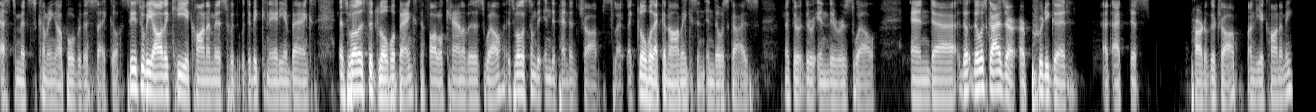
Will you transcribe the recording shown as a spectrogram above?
estimates coming up over this cycle. So these will be all the key economists with, with the big Canadian banks, as well as the global banks that follow Canada as well, as well as some of the independent jobs like like global economics and, and those guys, like they're they're in there as well and uh, th- those guys are, are pretty good at, at this part of their job on the economy.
